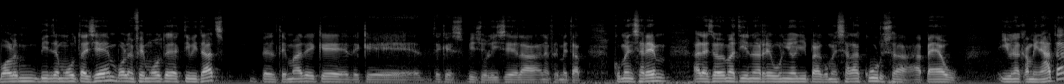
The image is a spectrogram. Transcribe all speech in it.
volen vindre molta gent, volen fer moltes activitats pel tema de que, de que, de que es visualitzi l'enfermetat. Començarem a les 10 del matí una reunió allí per començar la cursa a peu i una caminata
